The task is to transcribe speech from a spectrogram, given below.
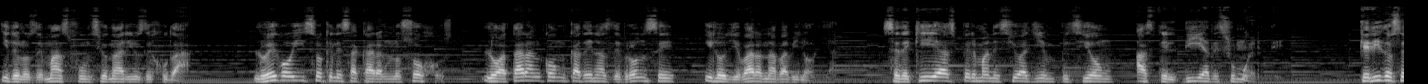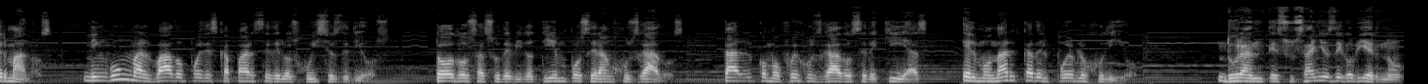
y de los demás funcionarios de Judá. Luego hizo que le sacaran los ojos, lo ataran con cadenas de bronce y lo llevaran a Babilonia. Sedequías permaneció allí en prisión hasta el día de su muerte. Queridos hermanos, ningún malvado puede escaparse de los juicios de Dios. Todos a su debido tiempo serán juzgados, tal como fue juzgado Sedequías, el monarca del pueblo judío. Durante sus años de gobierno,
